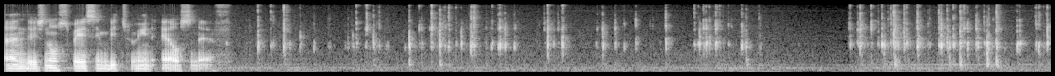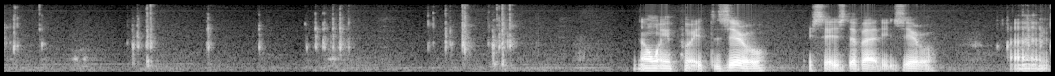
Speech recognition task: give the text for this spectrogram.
and there's no space in between else and if. Now when you put it to 0, it says the value is 0. And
